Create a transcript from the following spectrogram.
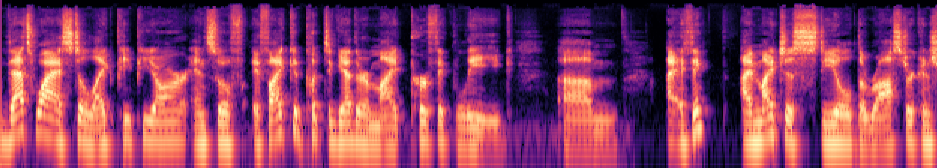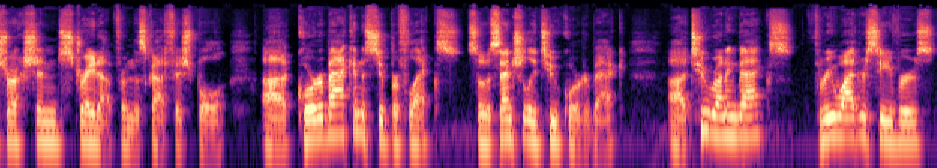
that's why I still like PPR. And so if, if I could put together my perfect league, um, I think I might just steal the roster construction straight up from the Scott Fish Bowl. Uh, quarterback and a super flex. So essentially two quarterback, uh, two running backs, three wide receivers,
